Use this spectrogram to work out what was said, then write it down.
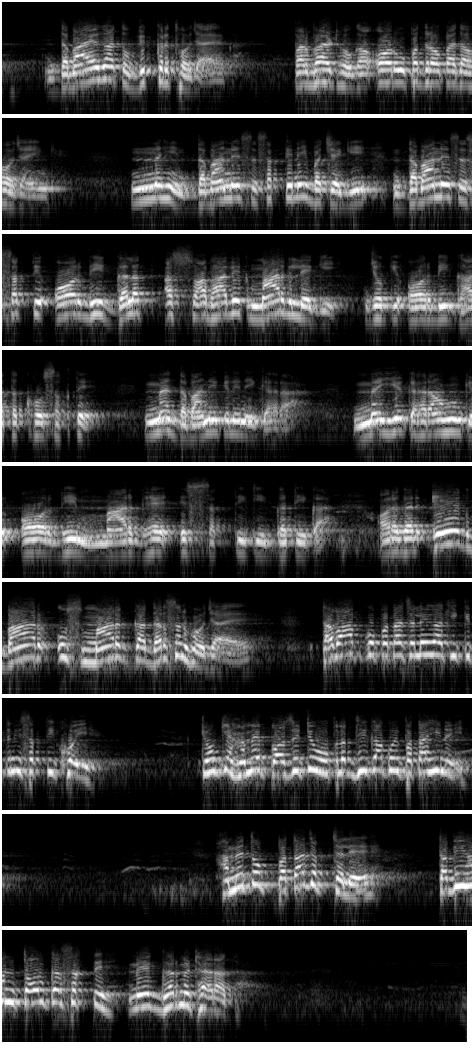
दबाएगा तो विकृत हो जाएगा, परभर्ट होगा और उपद्रव पैदा हो जाएँगे। नहीं, दबाने से शक्ति नहीं बचेगी, दबाने से शक्ति और भी गलत, अस्वाभाविक मार्ग लेगी, जो कि और भी घातक हो सकते। मैं दबाने के लिए नहीं कह रहा। मैं ये कह रहा हूँ कि और भी मार्ग है इस शक्ति की गति का। और अगर एक बार उस मार्ग का दर्शन हो जाए, तब आपको पता चलेगा कि कितनी शक्ति खोई है। क्योंकि हमें पॉजिटिव उपलब्धि का कोई पता ही नहीं। हमें तो पता जब चले, तभी हम तौल कर सकते हैं। मैं एक घर में ठहरा था।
